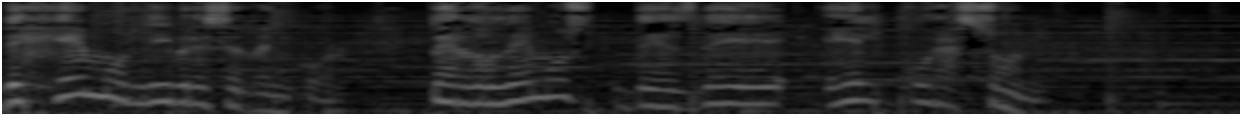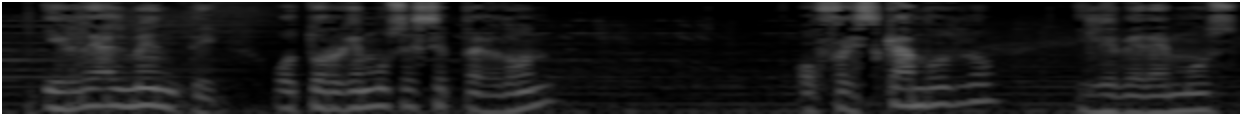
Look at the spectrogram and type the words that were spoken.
Dejemos libre ese rencor, perdonemos desde el corazón y realmente otorguemos ese perdón, ofrezcámoslo y le veremos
